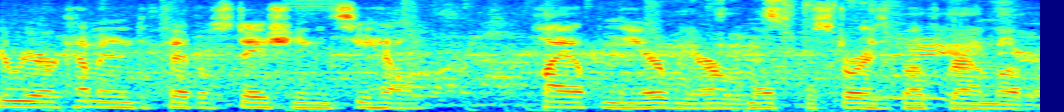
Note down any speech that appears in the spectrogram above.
Here we are coming into Federal Station. You can see how high up in the air we are. with multiple stories above ground level.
